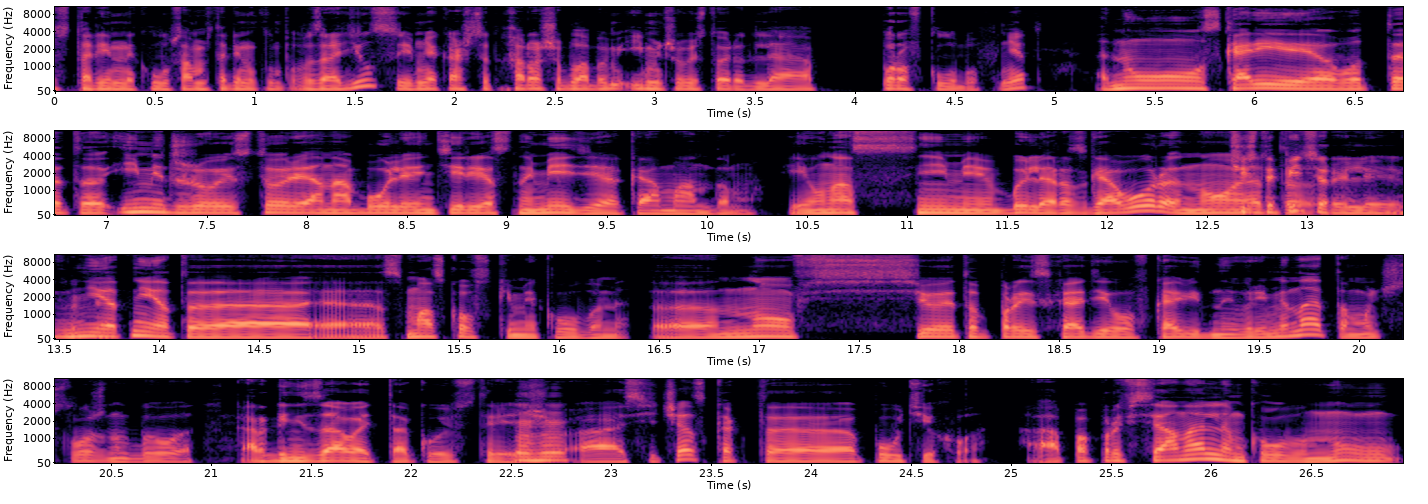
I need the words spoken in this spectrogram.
старинный клуб, самый старинный клуб возродился, и мне кажется, это хорошая была бы имиджевая история для профклубов, нет? Ну, скорее, вот эта имиджевая история, она более интересна медиа командам. И у нас с ними были разговоры, но Чисто это- Питер или какая? Нет, нет, э, с московскими клубами. Э, Но все это происходило в ковидные времена, там очень сложно было организовать такую встречу. Мгм. А сейчас как-то поутихло. А по профессиональным клубам, ну,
